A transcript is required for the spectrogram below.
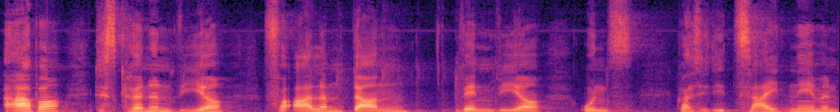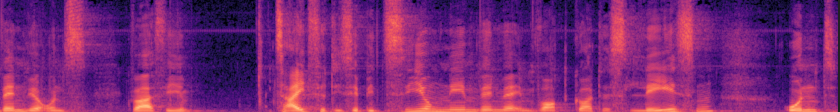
Aber das können wir vor allem dann, wenn wir uns quasi die Zeit nehmen, wenn wir uns quasi Zeit für diese Beziehung nehmen, wenn wir im Wort Gottes lesen und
